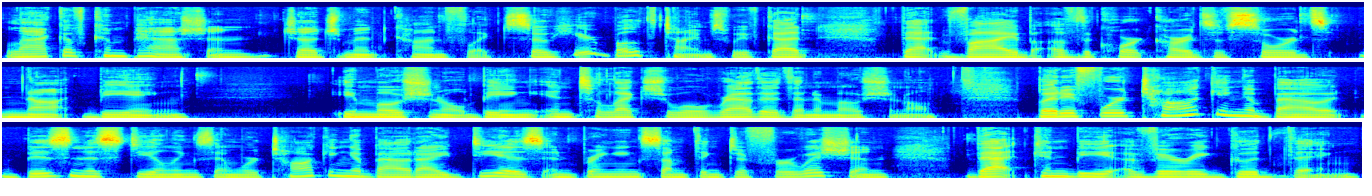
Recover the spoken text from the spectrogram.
lack of compassion, judgment, conflict. So here, both times, we've got that vibe of the court cards of swords not being emotional, being intellectual rather than emotional. But if we're talking about business dealings and we're talking about ideas and bringing something to fruition, that can be a very good thing.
